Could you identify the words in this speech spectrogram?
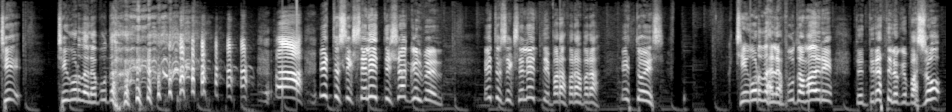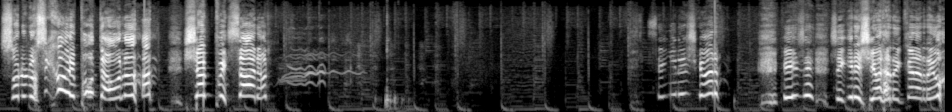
Che, che gorda la puta. ¡Ah! Esto es excelente, Jackelman. Esto es excelente. Pará, pará, pará. Esto es. Che, gorda la puta madre. ¿Te enteraste lo que pasó? Son unos hijos de puta, boludo. Ya empezaron. Se quiere llevar. Dice, se quiere llevar a arrancar a Rebord.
